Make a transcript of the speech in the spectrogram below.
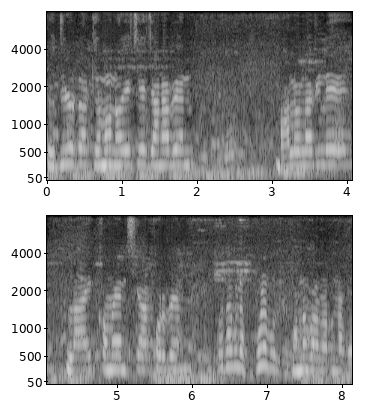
ভিডিওটা কেমন হয়েছে জানাবেন। ভালো লাগলে লাইক কমেন্ট শেয়ার করবেন। কথাগুলো পরে বলবেন। ধন্যবাদ আপনাকে।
